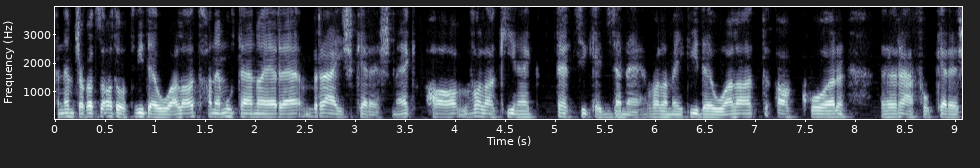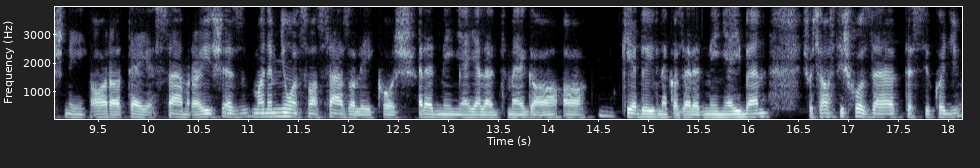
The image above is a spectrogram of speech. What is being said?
nem csak az adott videó alatt, hanem utána erre rá is keresnek. Ha valakinek tetszik egy zene valamelyik videó alatt, akkor rá fog keresni arra a teljes számra is. Ez majdnem 80%-os eredménye jelent meg a, a kérdőívnek az eredményeiben, és hogyha azt is hozzátesszük, hogy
